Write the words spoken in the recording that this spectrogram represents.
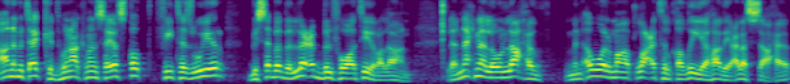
أنا متأكد هناك من سيسقط في تزوير بسبب اللعب بالفواتير الآن، لأن إحنا لو نلاحظ من أول ما طلعت القضية هذه على الساحة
